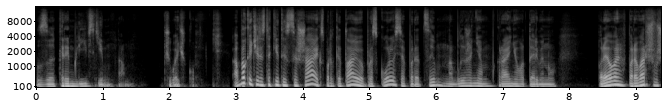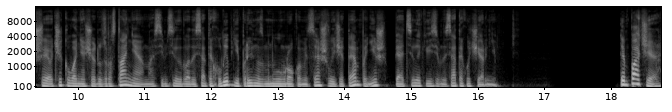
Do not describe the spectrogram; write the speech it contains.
з кремлівським там чувачком. А поки через такий тиск США експорт Китаю прискорився перед цим наближенням крайнього терміну, перевершивши очікування щодо зростання на 7,2 у липні порівняно з минулим роком, і це швидше темпи, ніж 5,8 у червні. Тим паче,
